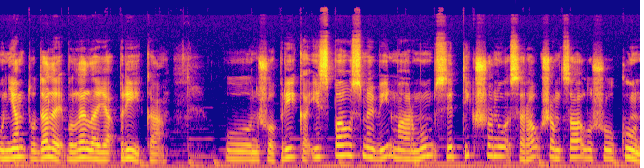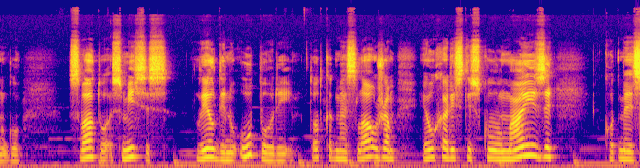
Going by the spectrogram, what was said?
un jamtu dalību lielajā prīkā. Un šo prīka izpausme vienmēr mums ir tikšanos ar augšām cēlušo kungu, svātos misis, lieldinu upurī, tad, kad mēs laužam euharistisku maizi, kad mēs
